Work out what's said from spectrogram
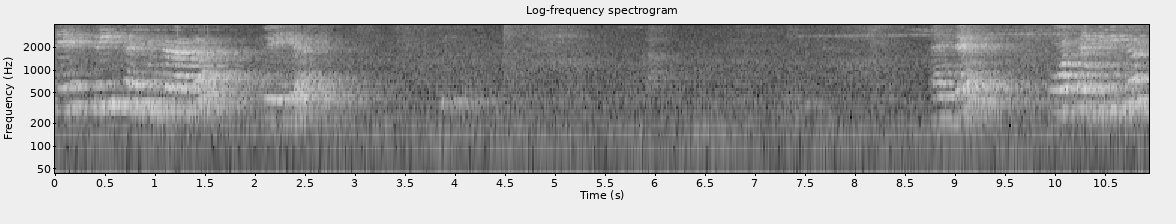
take three centimetre as a radius and then four centimetre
